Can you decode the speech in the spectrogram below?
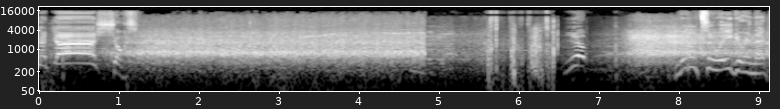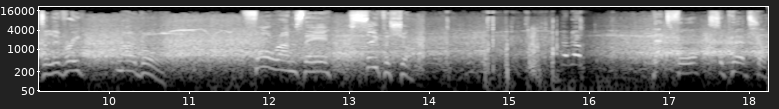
catch it! Shot. Yep, Little too eager in that delivery. No ball. Four runs there. Super shot. yep, yep, That's four. Superb shot.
